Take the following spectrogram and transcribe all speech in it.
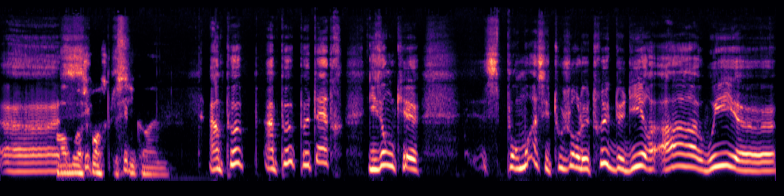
Euh, Ah, moi, je pense que si quand même. Un peu, peut-être. Disons que pour moi, c'est toujours le truc de dire ah oui, euh,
